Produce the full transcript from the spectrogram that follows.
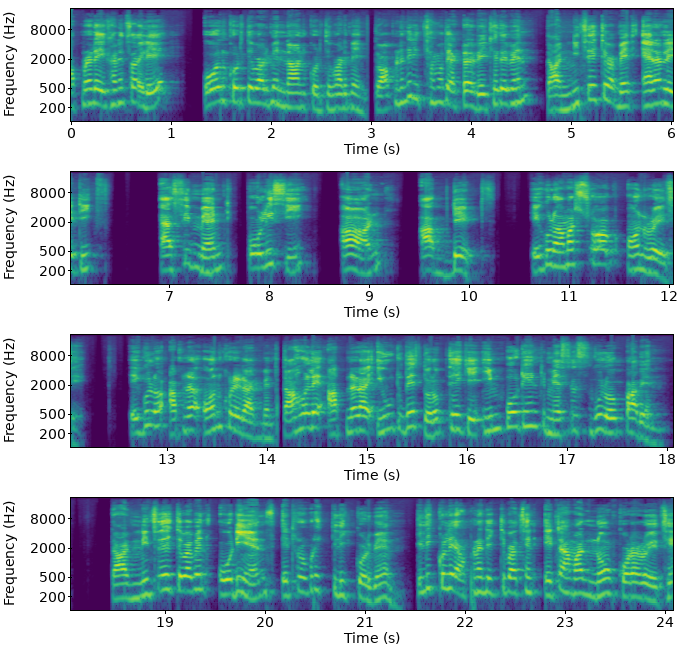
আপনারা এখানে চাইলে অল করতে পারবেন নান করতে পারবেন। তো আপনাদের ইচ্ছা মতো একটা রেখে দেবেন। তার নিচে দেখতে পাবেন analytics achievement policy earn updates এগুলো আমার সব অন রয়েছে। এগুলো আপনারা অন করে রাখবেন। তাহলে আপনারা ইউটিউবের তরফ থেকে ইম্পর্টেন্ট মেসেজগুলো পাবেন। তার নিচে দেখতে পাবেন অডিয়েন্স এটার উপরে ক্লিক করবেন। ক্লিক করলে আপনারা দেখতে পাচ্ছেন এটা আমার নো করা রয়েছে।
